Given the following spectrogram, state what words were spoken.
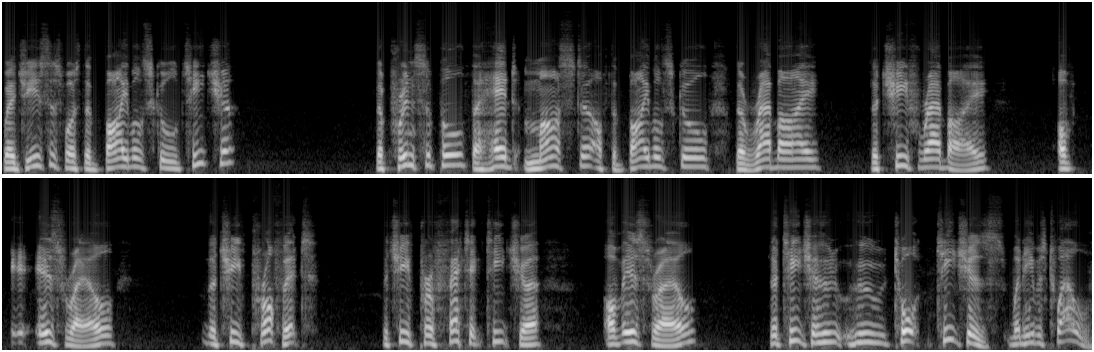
where Jesus was the Bible school teacher the principal, the head master of the Bible school, the rabbi, the chief rabbi of Israel, the chief prophet, the chief prophetic teacher of Israel, the teacher who, who taught teachers when he was 12,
